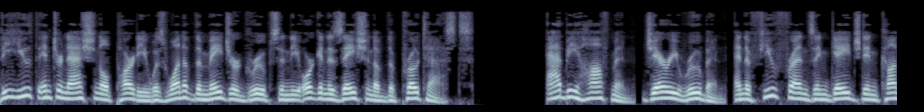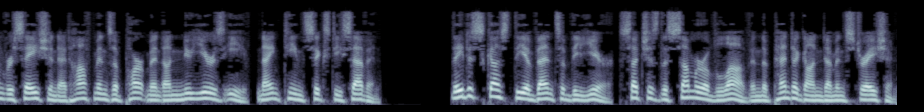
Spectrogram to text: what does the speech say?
The Youth International Party was one of the major groups in the organization of the protests. Abbie Hoffman, Jerry Rubin, and a few friends engaged in conversation at Hoffman's apartment on New Year's Eve, 1967. They discussed the events of the year, such as the Summer of Love and the Pentagon demonstration.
